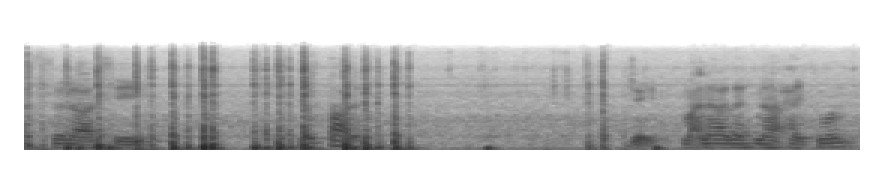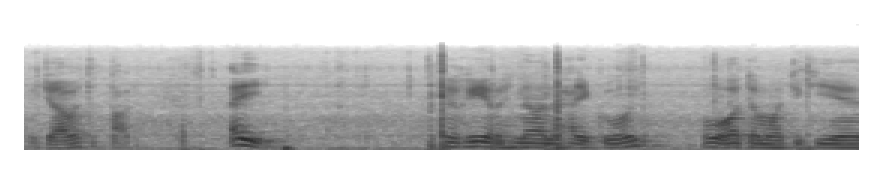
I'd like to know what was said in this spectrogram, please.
الثلاثي للطالب. جيد. معنى هذا هنا حيكون إجابة الطالب. أي تغيير هنا حيكون هو اوتوماتيكيا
